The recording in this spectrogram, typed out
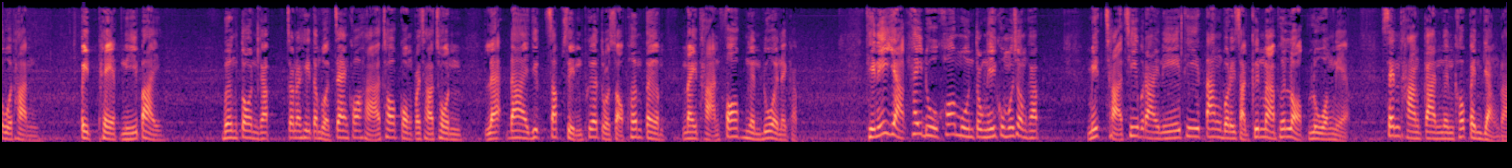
ตัวทัน ปิดเพจหนี้ไป เบื้องต้นครับ เจ้าหน้าที่ตำรวจแจ้งข้อหาช่อกงประชาชน และได้ยึดทรัพย์สินเพื่อตรวจสอบเพิ่มเติมในฐานฟอกเงินด้วยนะครับ ทีนี้อยากให้ดูข้อมูลตรงนี้คุณผู้ชมครับ มิจฉาชีพรายนี้ที่ตั้งบริษัทขึ้นมาเพื่อหลอกลวงเนี่ย เส้นทางการเงินเขาเป็นอย่างไร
